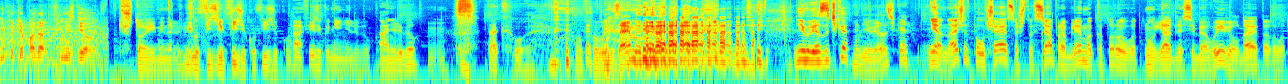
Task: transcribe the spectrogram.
никто тебе подарков не сделает. Что именно любил? Ну, физик, физику, физику. А, физику не, не любил. А, не любил? Мгм. Так, ой, вырезаем. Невезочка. Невесточка. Не, значит, получается, что вся проблема, которую вот, ну, я для себя выявил, да, это вот,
